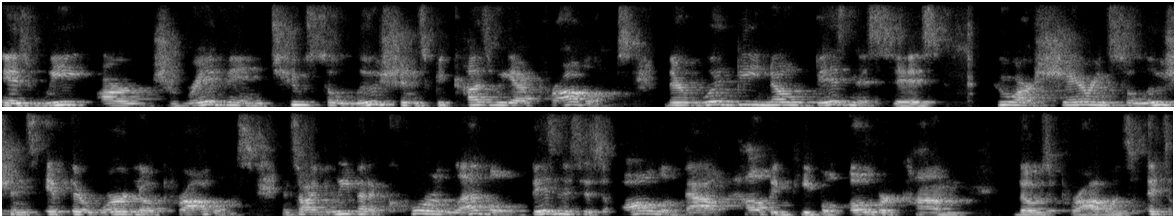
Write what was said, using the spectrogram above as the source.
is we are driven to solutions because we have problems. There would be no businesses who are sharing solutions if there were no problems. And so I believe at a core level, business is all about helping people overcome those problems. It's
